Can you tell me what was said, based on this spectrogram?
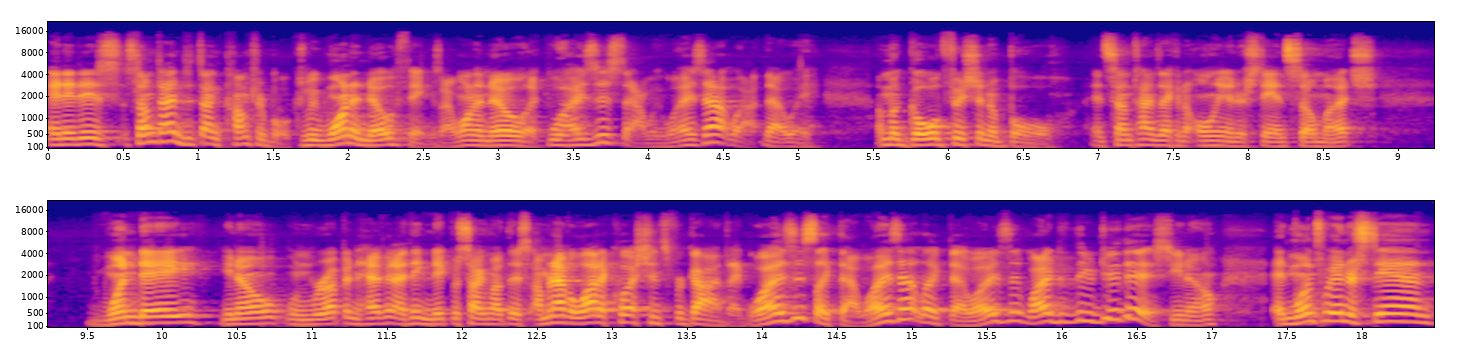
And it is sometimes it's uncomfortable because we want to know things. I want to know like why is this that way? Why is that that way? I'm a goldfish in a bowl, and sometimes I can only understand so much. One day, you know, when we're up in heaven, I think Nick was talking about this. I'm gonna have a lot of questions for God, like why is this like that? Why is that like that? Why is it? Why did you do this? You know, and once we understand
